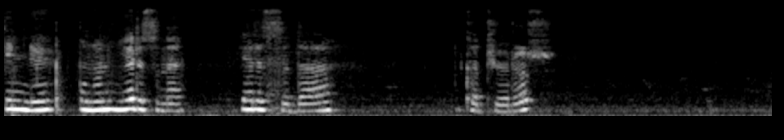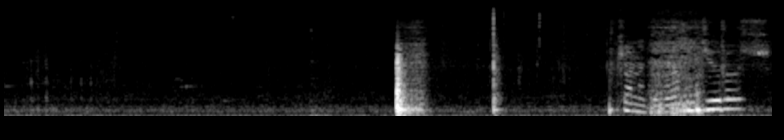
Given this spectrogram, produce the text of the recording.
Şimdi bunun yarısını yarısı da katıyoruz. Sonra devam ediyoruz.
